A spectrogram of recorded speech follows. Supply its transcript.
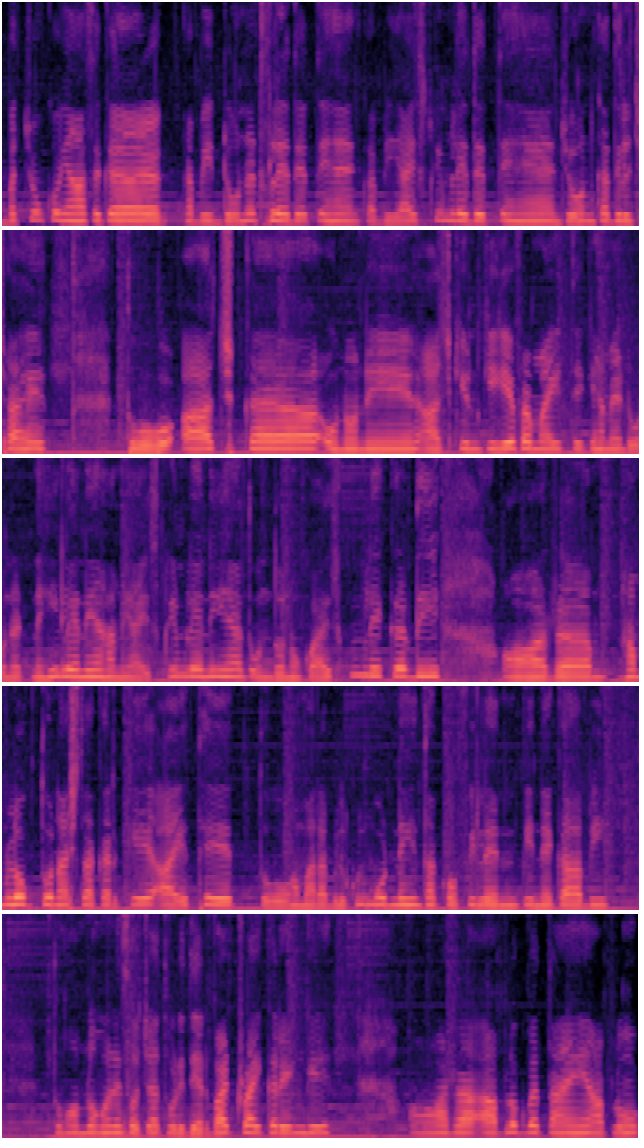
बच्चों को यहाँ से कभी डोनट्स ले देते हैं, कभी आइसक्रीम ले देते हैं, जो उनका दिल चाहे। तो आज का, उन्होंने, आज की उनकी ये फरमाइश थी कि हमें डोनट नहीं लेने हैं, हमें आइसक्रीम लेनी है तो उन दोनों को आइसक्रीम लेकर दी। और हम लोग तो नाश्ता करके आए थे तो हमारा बिल्कुल मूड नहीं था कॉफ़ी लेने पीने का अभी। तो हम लोगों ने सोचा थोड़ी देर बाद ट्राई करेंगे। और आप लोग बताएँ, आप लोगों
